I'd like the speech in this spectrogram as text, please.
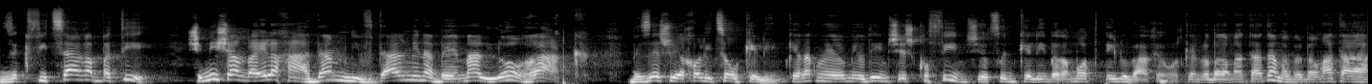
זה קפיצה רבתי, שמשם ואילך האדם נבדל מן הבהמה לא רק בזה שהוא יכול ליצור כלים, כי אנחנו היום יודעים שיש קופים שיוצרים כלים ברמות אלו ואחרות, כן, לא ברמת האדם, אבל ברמת ה...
